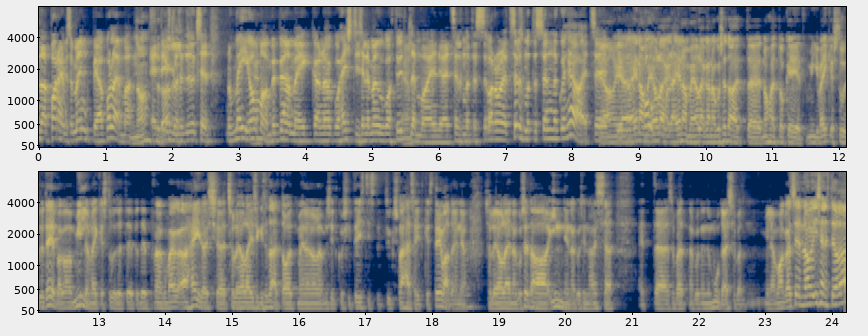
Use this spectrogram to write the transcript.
seda parem see mäng peab olema no,. et eestlased ütleks, et no meie oma, me peame ikka nagu hästi selle mängu kohta ütlema, on ju, et selles mõttes ma arvan, et selles mõttes see on nagu hea, et see. ja, ja enam ei ole, enam ei ole ka nagu seda, et noh, et okei okay,, et mingi väike stuudio teeb, aga miljon väikest stuudiot teeb ja teeb nagu väga häid asju, et sul ei ole isegi seda, et oo, et meil on oleme siit kuskilt Eestist, et üks väheseid, kes teevad, on ju. sul ei ole nagu seda kinni nagu sinna asja, et äh, sa pead nagu nende muude asja peal minema, aga see no iseenesest ei ole,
